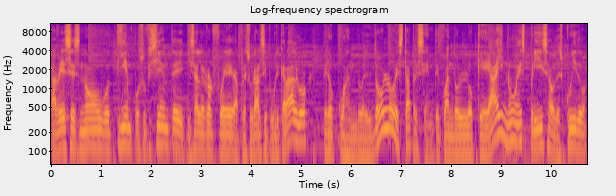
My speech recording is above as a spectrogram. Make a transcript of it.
A veces no hubo tiempo suficiente y quizá el error fue apresurarse y publicar algo, pero cuando el dolo está presente, cuando lo que hay no es prisa o descuido,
